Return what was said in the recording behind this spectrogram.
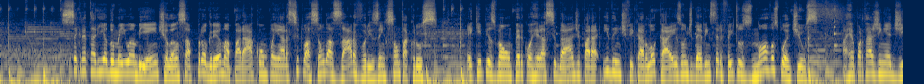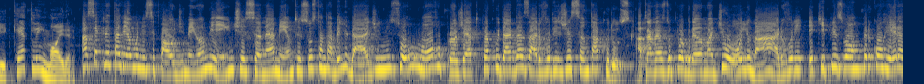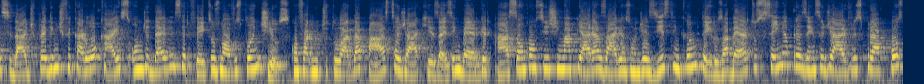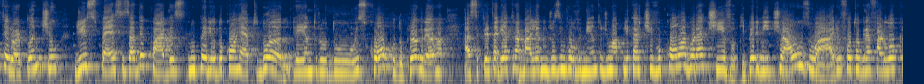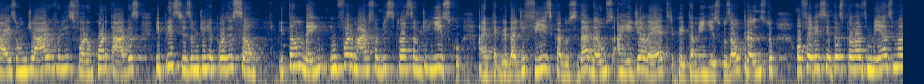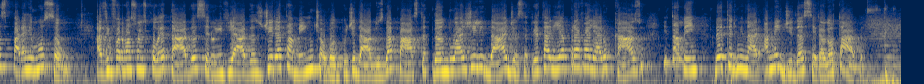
Secretaria do Meio Ambiente lança programa para acompanhar a situação das árvores em Santa Cruz. Equipes vão percorrer a cidade para identificar locais onde devem ser feitos novos plantios. A reportagem é de Kathleen Moider. A Secretaria Municipal de Meio Ambiente, Saneamento e Sustentabilidade iniciou um novo projeto para cuidar das árvores de Santa Cruz. Através do programa De Olho na Árvore, equipes vão percorrer a cidade para identificar locais onde devem ser feitos novos plantios. Conforme o titular da pasta, Jacques Eisenberger, a ação consiste em mapear as áreas onde existem canteiros abertos sem a presença de árvores para posterior plantio de espécies adequadas no período correto do ano. Dentro do escopo do programa, a Secretaria trabalha no desenvolvimento de um aplicativo colaborativo que permite ao usuário fotografar locais onde árvores foram cortadas e precisam de reposição e também informar sobre situação de risco, a integridade física dos cidadãos, a rede elétrica e também riscos ao trânsito oferecidas pelas mesmas para remoção. As informações coletadas serão enviadas diretamente ao banco de dados da pasta, dando agilidade à secretaria para avaliar o caso e também determinar a medida a ser adotada.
